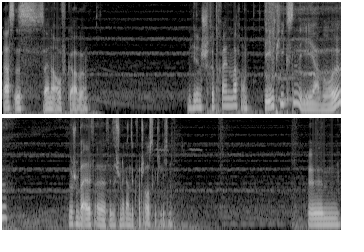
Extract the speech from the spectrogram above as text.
Das ist seine Aufgabe. Und hier den Schritt reinmachen und den pieksen. Jawohl. Wir sind schon bei 11, 11. Jetzt ist schon der ganze Quatsch ausgeglichen. Ähm...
